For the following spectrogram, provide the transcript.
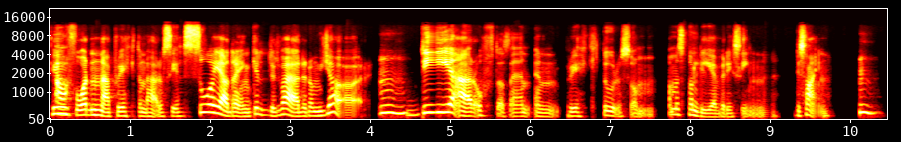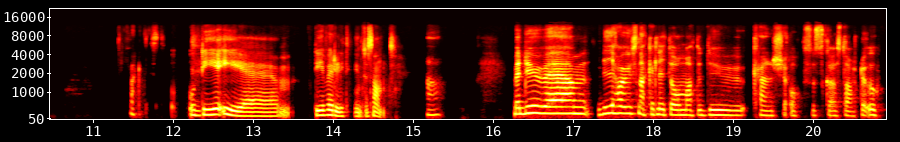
Hur Ja. får den här projektorn det här att se så jädra enkelt ut? Vad är det de gör? Mm. Det är oftast en, en projektor som, ja, som lever i sin design. Mm. Faktiskt. Och det är, det är väldigt intressant. Men du, eh, vi har ju snackat lite om att du kanske också ska starta upp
